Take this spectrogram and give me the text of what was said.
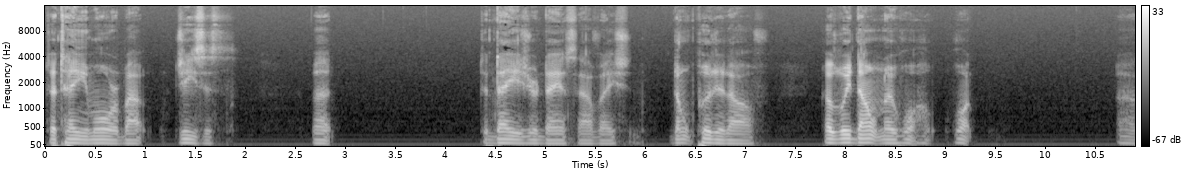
to tell you more about Jesus. But today is your day of salvation. Don't put it off, because we don't know what what uh,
